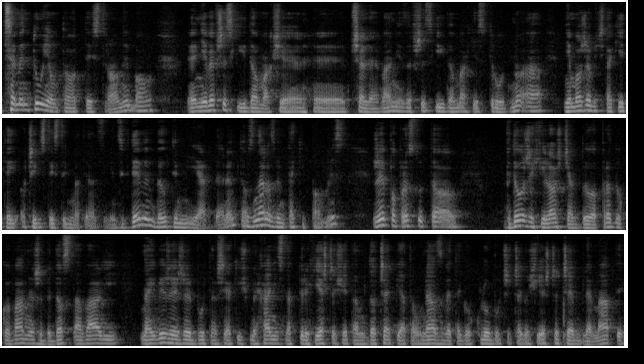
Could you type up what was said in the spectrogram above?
cementują to od tej strony, bo nie we wszystkich domach się e, przelewa, nie we wszystkich domach jest trudno, a nie może być takiej tej oczywistej stygmatyzacji. Więc gdybym był tym miliarderem, to znalazłbym taki pomysł, żeby po prostu to w dużych ilościach było produkowane, żeby dostawali Najwyżej, żeby był też jakiś mechanizm, na których jeszcze się tam doczepia tą nazwę tego klubu, czy czegoś jeszcze, czy emblematy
